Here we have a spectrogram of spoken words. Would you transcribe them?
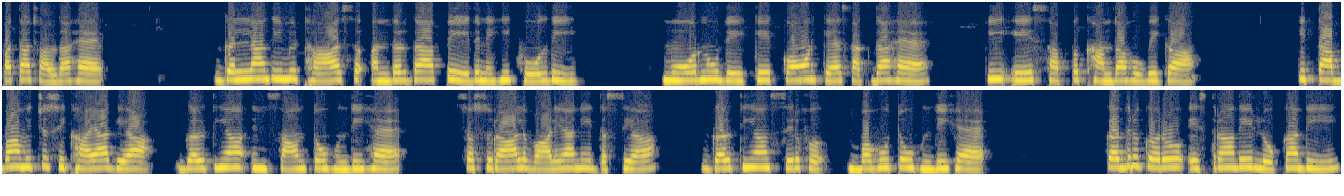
ਪਤਾ ਚੱਲਦਾ ਹੈ। ਗੱਲਾਂ ਦੀ ਮਿਠਾਸ ਅੰਦਰ ਦਾ ਭੇਦ ਨਹੀਂ ਖੋਲਦੀ। ਮੋਰ ਨੂੰ ਦੇਖ ਕੇ ਕੌਣ ਕਹਿ ਸਕਦਾ ਹੈ ਕਿ ਇਹ ਸੱਪ ਖਾਂਦਾ ਹੋਵੇਗਾ? ਕਿਤਾਬਾਂ ਵਿੱਚ ਸਿਖਾਇਆ ਗਿਆ, ਗਲਤੀਆਂ ਇਨਸਾਨ ਤੋਂ ਹੁੰਦੀ ਹੈ। ਸਸੁਰਾਲ ਵਾਲਿਆਂ ਨੇ ਦੱਸਿਆ, ਗਲਤੀਆਂ ਸਿਰਫ ਬਹੂ ਤੋਂ ਹੁੰਦੀ ਹੈ। ਕਦਰ ਕਰੋ ਇਸ ਤਰ੍ਹਾਂ ਦੇ ਲੋਕਾਂ ਦੀ,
